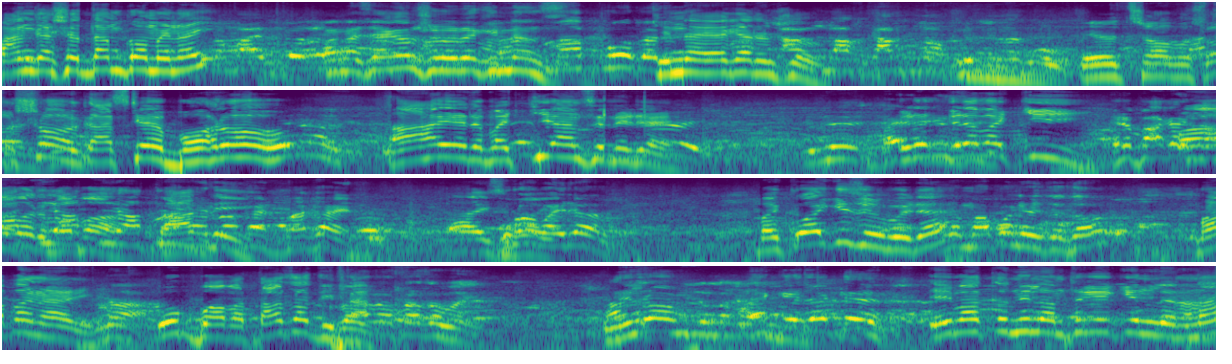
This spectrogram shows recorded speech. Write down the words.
পাঙ্গাসের দাম কমে নাই? বাংলাদেশ এগারোশো টাকা কিনে কিনা এগারোশো। এই হচ্ছে অবস্থা। দর্শক আজকে বড় আয় রে ভাই কি আনছেন এটা? এটা এটা ভাই কি? বাবা আইছে ভাই। ভাই কয় কেজি হইব এটা? মাপা নাই? ও বাবা তাজা দি ভাই। এইবার তো নিলাম থেকে কিনলেন না?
